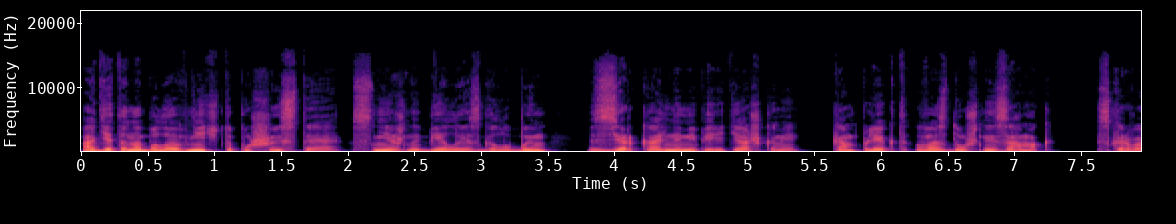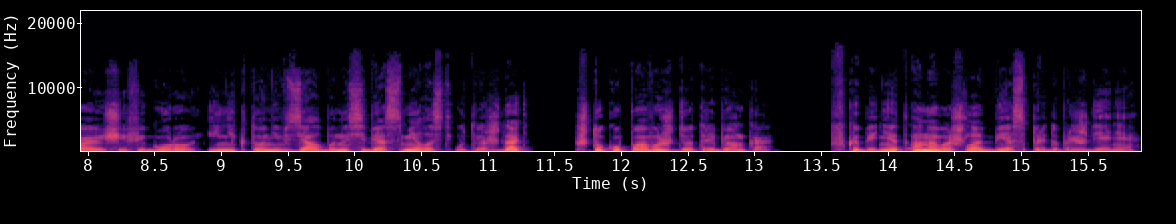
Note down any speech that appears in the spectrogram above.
Одета она была в нечто пушистое, снежно-белое с голубым, с зеркальными перетяжками, комплект «Воздушный замок», скрывающий фигуру, и никто не взял бы на себя смелость утверждать, что Купава ждет ребенка. В кабинет она вошла без предупреждения.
